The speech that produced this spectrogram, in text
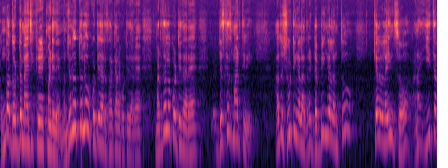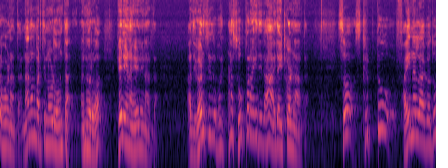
ತುಂಬ ದೊಡ್ಡ ಮ್ಯಾಜಿಕ್ ಕ್ರಿಯೇಟ್ ಮಾಡಿದೆ. ಮಂಜುನಾಥಲ್ಲೂ ಕೊಟ್ಟಿದ್ದಾರೆ, ಸಹಕಾರ ಕೊಟ್ಟಿದ್ದಾರೆ, ಮಠದಲ್ಲೂ ಕೊಟ್ಟಿದ್ದಾರೆ. ಡಿಸ್ಕಸ್ ಮಾಡ್ತೀವಿ. ಅದು ಶೂಟಿಂಗಲ್ಲಾದರೆ ಡಬ್ಬಿಂಗಲ್ಲಂತೂ ಕೆಲವು ಲೈನ್ಸು ಅಣ್ಣ, ಈ ಥರ ಹೋಗೋಣ ಅಂತ, ನಾನೊಂದು ಮಾಡ್ತೀನಿ ನೋಡು ಅಂತ ಅನ್ನೋರು, ಹೇಳಿ ಅಣ್ಣ ಹೇಳಿ ಅಣ್ಣ ಅಂತ. ಅದು ಹೇಳ್ತೀನಿ ಅಣ್ಣ ಸೂಪರ್ ಆಗಿದೆ ಹಾಂ ಇದು ಇಟ್ಕೊಳ್ಳೋಣ ಅಂತ. ಸೊ ಸ್ಕ್ರಿಪ್ಟು ಫೈನಲ್ ಆಗೋದು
